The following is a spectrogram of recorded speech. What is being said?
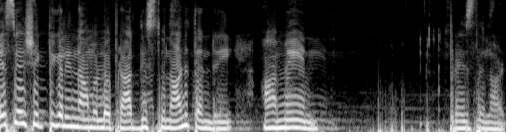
ఏసే శక్తి కలిగిన నామంలో ప్రార్థిస్తున్నాను తండ్రి. ఆమెన్. ప్రైజ్ ద లాడ్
